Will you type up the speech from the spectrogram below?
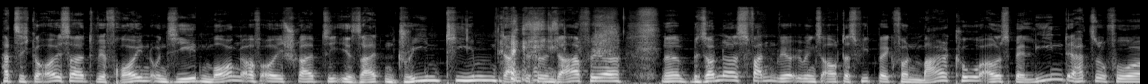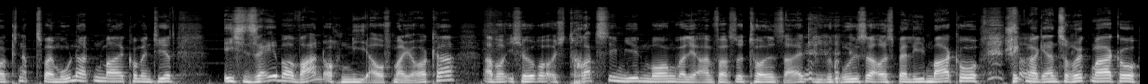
hat sich geäußert. Wir freuen uns jeden Morgen auf euch, schreibt sie. Ihr seid ein Dream Team. Dankeschön dafür. Ne, besonders fanden wir übrigens auch das Feedback von Marco aus Berlin. Der hat so vor knapp zwei Monaten mal kommentiert. Ich selber war noch nie auf Mallorca, aber ich höre euch trotzdem jeden Morgen, weil ihr einfach so toll seid. Liebe Grüße aus Berlin, Marco. Schick mal gern zurück, Marco.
